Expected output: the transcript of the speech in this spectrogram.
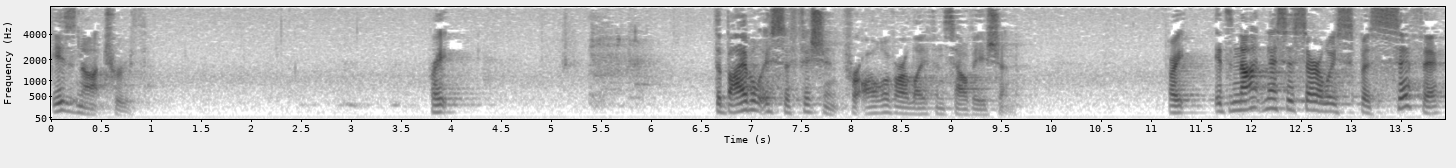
is not truth. Right? The Bible is sufficient for all of our life and salvation. Right? It's not necessarily specific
